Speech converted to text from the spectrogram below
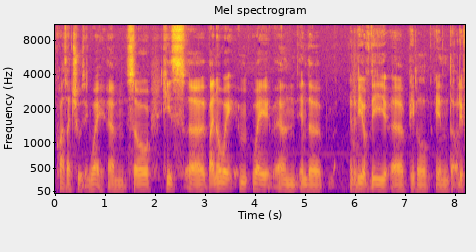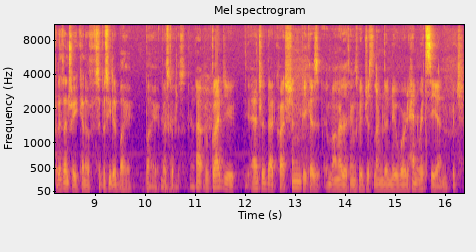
quasi choosing way. Um, so he's uh, by no way way um, in the in the view of the uh, people in the early 14th century, kind of superseded by by, by Scotus. Yeah. Uh, I'm glad you answered that question because, among other things, we've just learned the new word Henrician, which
